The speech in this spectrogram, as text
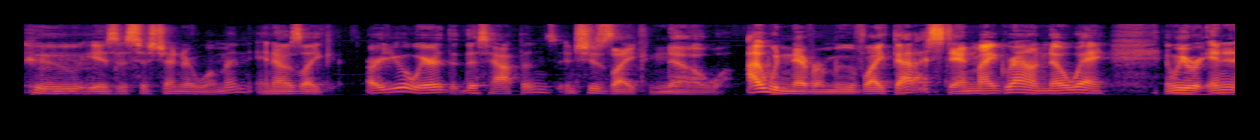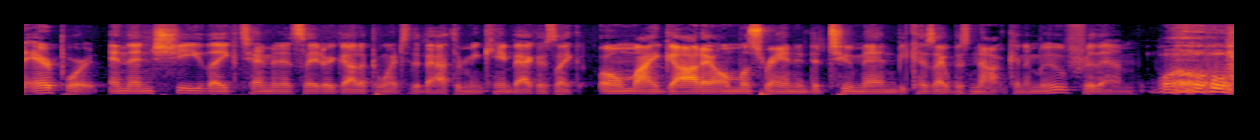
who is a cisgender woman, and I was like, "Are you aware that this happens?" And she's like, "No, I would never move like that. I stand my ground. No way." And we were in an airport, and then she like ten minutes later got up and went to the bathroom and came back. I was like, "Oh my god, I almost ran into two men because I was not going to move for them." Whoa.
